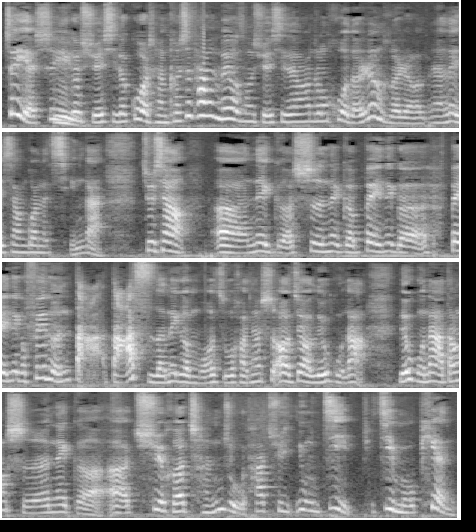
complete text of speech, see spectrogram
这也是一个学习的过程。可是他们没有从学习当中获得任何人人类相关的情感，就像呃那个是那个被那个被那个飞轮打打死的那个魔族，好像是哦叫刘古娜，刘古娜当时那个呃去和城主他去用计计谋骗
